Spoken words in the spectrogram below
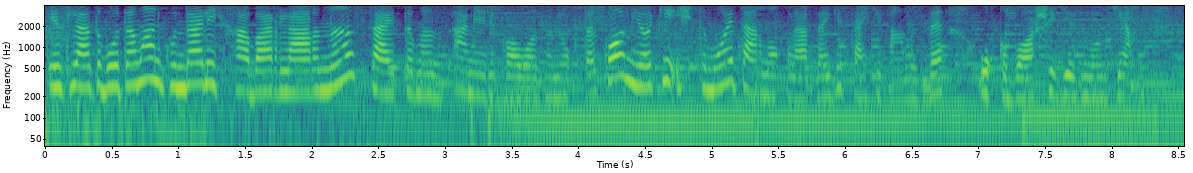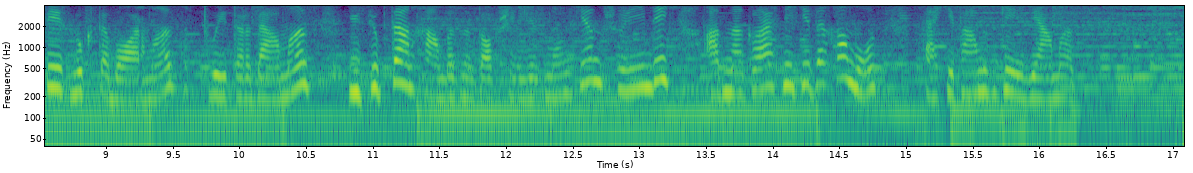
Eslatib o'taman, kundalik xabarlarni saytimiz amerikaovozi.com yoki ijtimoiy tarmoqlardagi sahifamizda o'qib borishingiz mumkin. Facebookda bormiz, Twitter'damiz, YouTube'dan ham bizni topishingiz mumkin. Shuningdek, Odnoklassnikida ham o'z sahifamizga egamiz.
